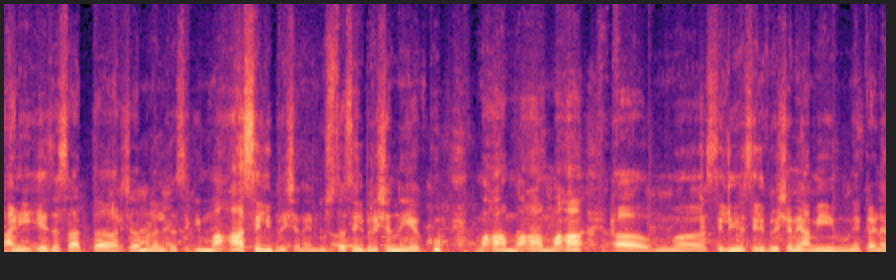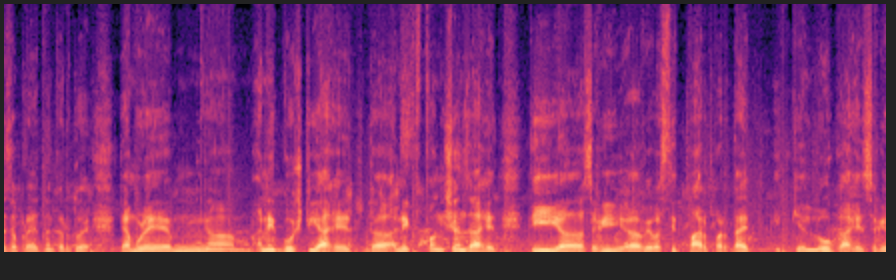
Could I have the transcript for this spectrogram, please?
आणि हे जसं आत्ता हर्षदा म्हणाले तसं की महा सेलिब्रेशन आहे. नुसतं सेलिब्रेशन नाही आहे खूप महा महा महा सेलि सेलिब्रेशन आहे आम्ही करण्याचा प्रयत्न करतो आहे त्यामुळे अनेक गोष्टी आहेत अनेक फंक्शन्स आहेत ती अं, सगळी अं, व्यवस्थित पार पडतायत. इतके लोक आहेत सगळे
